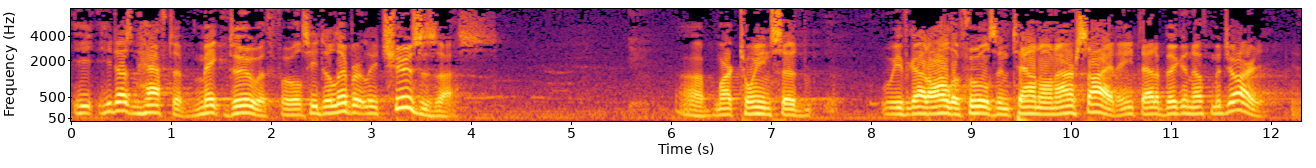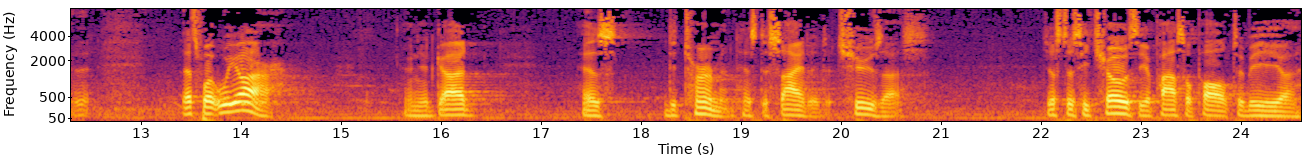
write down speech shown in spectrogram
he, he doesn't have to make do with fools. He deliberately chooses us. Uh, Mark Twain said, we've got all the fools in town on our side. Ain't that a big enough majority? That's what we are. And yet God has determined, has decided to choose us. Just as He chose the Apostle Paul to be, uh,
